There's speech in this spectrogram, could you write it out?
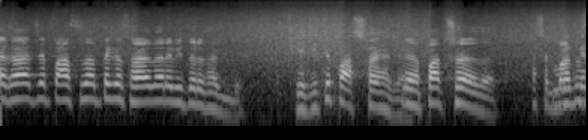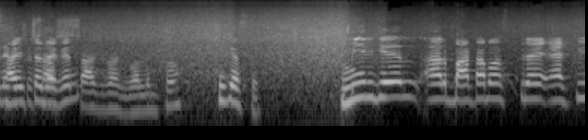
দেখা যাচ্ছে পাঁচ হাজার থেকে ছয় হাজারের ভিতরে থাকবে। কেজিতে পাঁচ ছয় হাজার। হ্যাঁ, পাঁচ ছয় হাজার। আচ্ছা মাছের বিকেলের সাইজটা দেখেন। চাষবাস বলেন তো। ঠিক আছে। মিরগেল আর বাটা মাছ প্রায় একই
